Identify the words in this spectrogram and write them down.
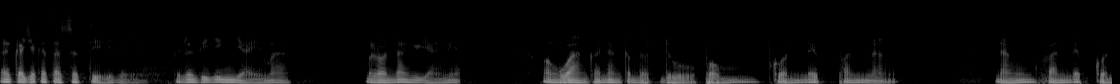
นั้นกายกตสตินี่เป็นเรื่องที่ยิ่งใหญ่มากเมื่อเรานั่งอยู่อย่างเนี้ยว่างๆก็นั่งกำหนดดูผมขนเล็บฟันหนัง หนังฟันเล็บขน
